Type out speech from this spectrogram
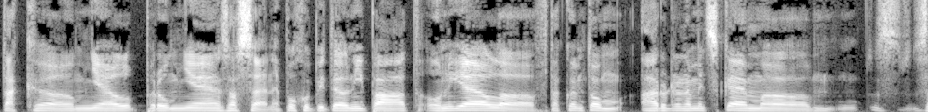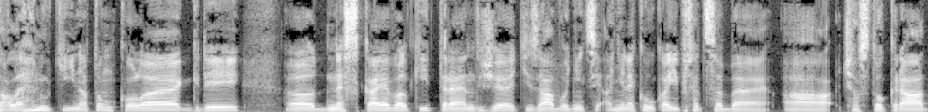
tak eh, měl pro mě zase nepochopitelný pád. On jel eh, v takovém tom aerodynamickém eh, zalehnutí na tom kole, kdy dneska je velký trend, že ti závodníci ani nekoukají před sebe a častokrát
